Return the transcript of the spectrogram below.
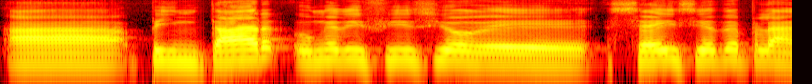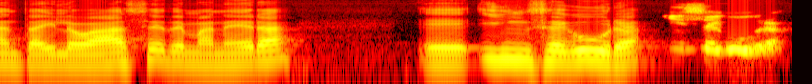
a pintar un edificio de 6, 7 plantas y lo hace de manera eh, insegura. Insegura,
